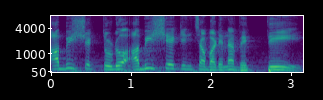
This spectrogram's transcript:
అభిషక్తుడు అభిషేకించబడిన వ్యక్తి.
